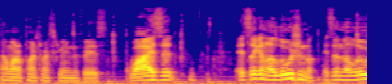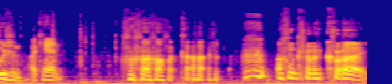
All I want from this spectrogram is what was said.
I wanna punch my screen in the face. Why is it? It's like an illusion. It's an illusion. I can't. oh my god. I'm gonna cry.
